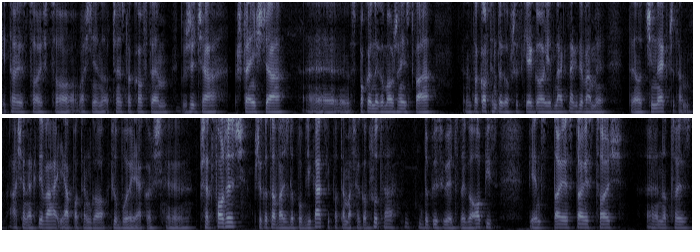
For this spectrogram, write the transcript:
I to jest coś, co właśnie no, często kosztem życia, szczęścia, e, spokojnego małżeństwa, no to kosztem tego wszystkiego jednak nagrywamy ten odcinek, czy tam Asia nagrywa, ja potem go próbuję jakoś e, przetworzyć, przygotować do publikacji, potem Asia go wrzuca, dopisuje do tego opis, więc to jest, to jest coś, e, no, co jest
